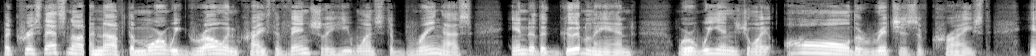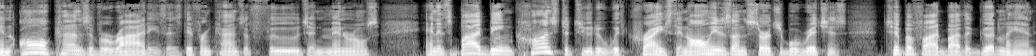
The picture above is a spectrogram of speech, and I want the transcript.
But Chris, that's not enough. The more we grow in Christ, eventually He wants to bring us into the good land where we enjoy all the riches of Christ in all kinds of varieties as different kinds of foods and minerals. And it's by being constituted with Christ in all His unsearchable riches, typified by the good land,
